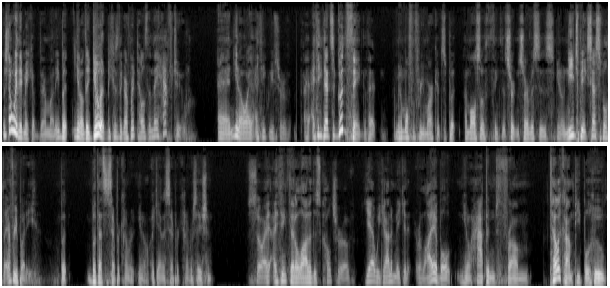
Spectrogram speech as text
There's no way they make up their money, but, you know, they do it because the government tells them they have to. And, you know, I, I think we've sort of, I, I, think that's a good thing that, I mean, I'm all for free markets, but I'm also think that certain services, you know, need to be accessible to everybody. But, but that's a separate conversation, you know, again, a separate conversation. So I, I think that a lot of this culture of, yeah, we got to make it reliable, you know, happened from telecom people who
